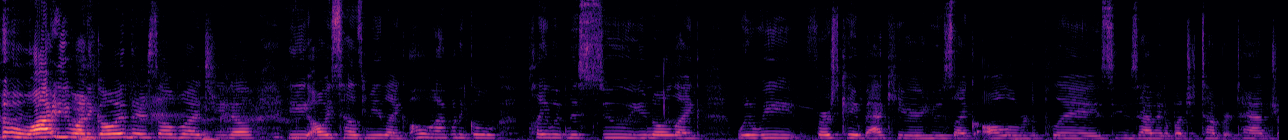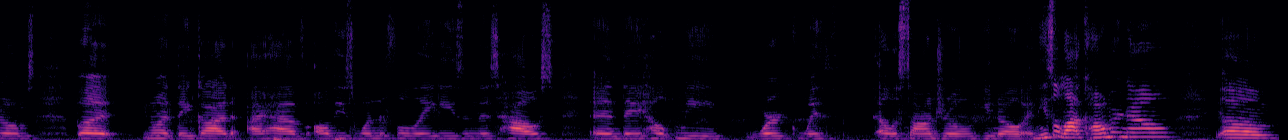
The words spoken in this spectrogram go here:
why do you want to go in there so much? You know, he always tells me like, oh, I want to go play with Miss Sue. You know, like when we first came back here, he was like all over the place. He was having a bunch of temper tantrums, but you know what? Thank God I have all these wonderful ladies in this house, and they helped me work with Alessandro. You know, and he's a lot calmer now. Um,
